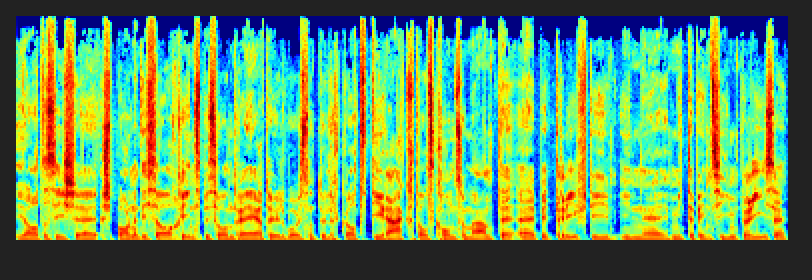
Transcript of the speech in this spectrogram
Ja, das ist eine spannende Sache, insbesondere Erdöl, das uns natürlich gerade direkt als Konsumenten äh, betrifft, in, in, äh, mit den Benzinpreisen.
